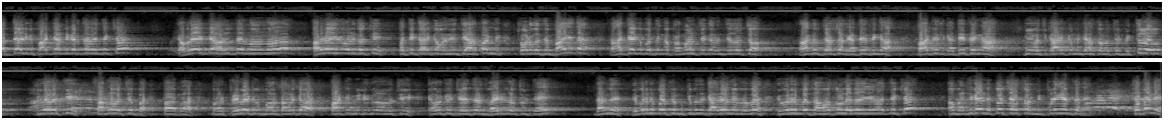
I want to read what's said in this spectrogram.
లబ్ధిదారుడికి పార్టీ అంట కడతారు అధ్యక్ష ఎవరైతే అర్హులు అరవై అర్హైన వచ్చి ప్రతి కార్యక్రమం అందించి ఏర్పాటుని చూడవలసిన బాధ్యత రాజ్యాంగబద్ధంగా ప్రమాణ స్వీకారం చేయవచ్చాం రాష్ట్ర దేశాలకు అతీతంగా పార్టీలకు అతీతంగా మేము వచ్చి కార్యక్రమం చేస్తాం వచ్చిన వ్యక్తులు ఇవాళ వచ్చి సభలో వచ్చి మన ప్రైవేట్ తాలూకా పార్టీ మీటింగ్లో వచ్చి ఎవరికి చేద్దాం వైరల్ అవుతుంటే దాన్ని మీద ముఖ్యమంత్రి కార్యాలయం వివ- అవసరం లేదా అధ్యక్ష? ఆ మంత్రి గారిని రిక్వెస్ట్ చేస్తాను ఇప్పుడైనా సరే. చెప్పండి.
